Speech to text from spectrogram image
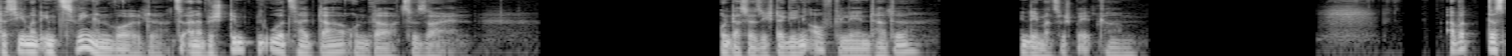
dass jemand ihn zwingen wollte, zu einer bestimmten Uhrzeit da und da zu sein. Und dass er sich dagegen aufgelehnt hatte, indem er zu spät kam. Aber das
